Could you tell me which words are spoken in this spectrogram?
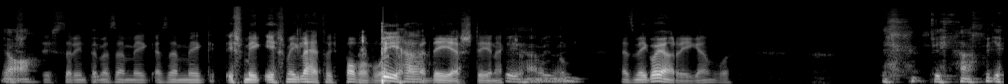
ja, és, és szerintem ezen még, ezen még, és még, és még lehet, hogy Pava volt PH. a DST-nek. PH. Ez még olyan régen volt. PH, ugye?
